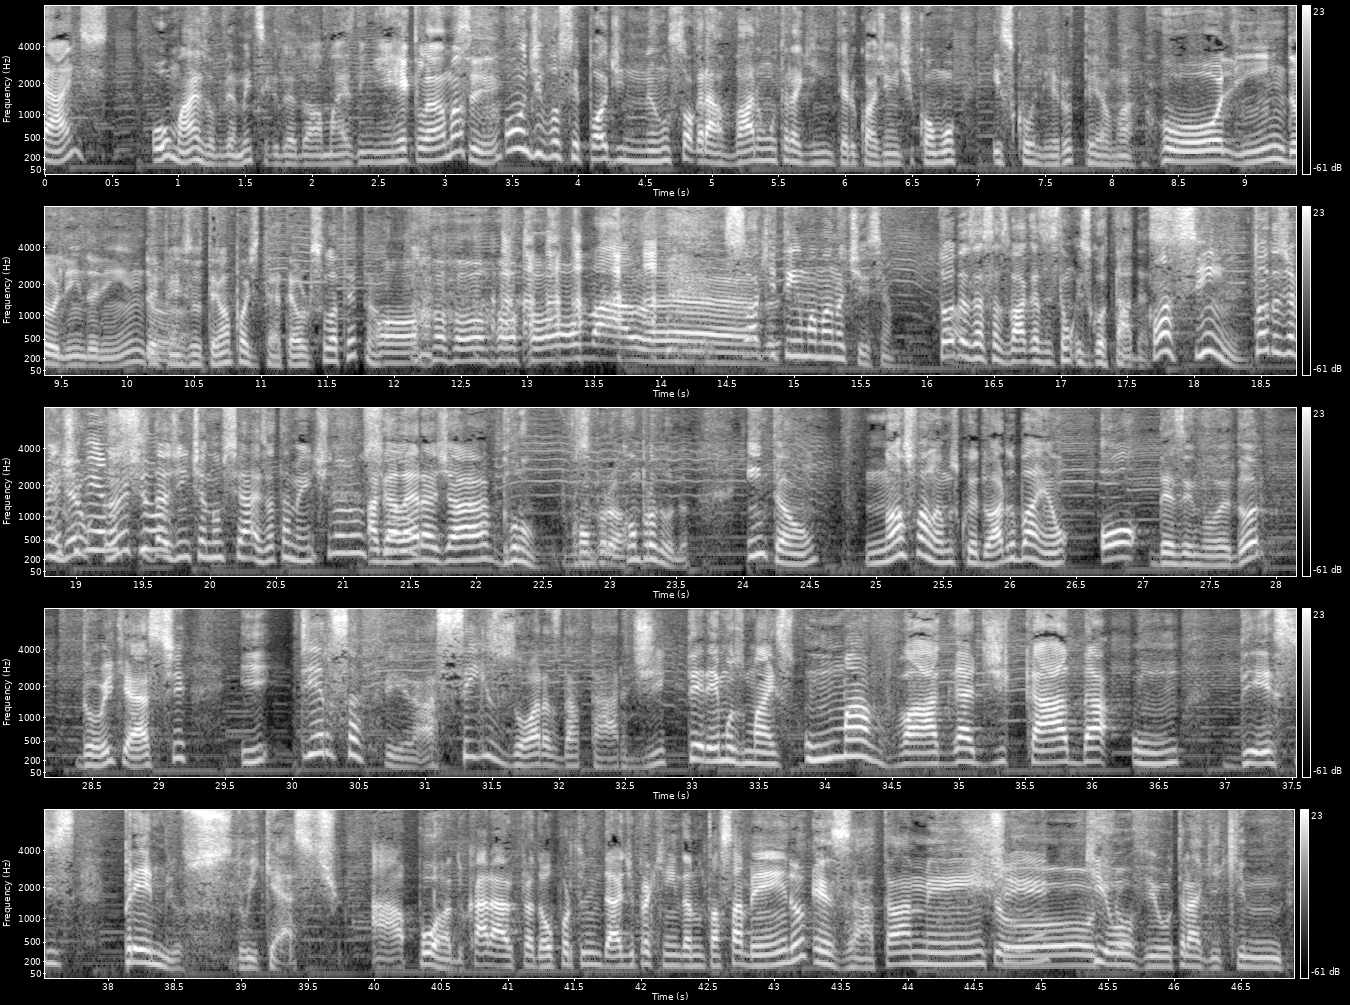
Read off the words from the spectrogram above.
Ou mais, obviamente, se quiser dar mais, ninguém reclama. Sim. Onde você pode não só gravar um Ultra Geek inteiro com a gente, como escolher o tema. Ô, lindo, lindo, lindo. Depende do tema, pode ter até Úrsula Tetão. Oh, oh, malandro. Só que tem uma má notícia. Todas essas vagas estão esgotadas. Como assim? Todas já A venderam antes da gente anunciar, exatamente. anunciou. A galera já blum, Comprou. comprou tudo. Então, nós falamos com o Eduardo Baião, o desenvolvedor do WeCast, e terça-feira, às 6 horas da tarde, teremos mais uma vaga de cada um desses prêmios do WeCast. Ah, porra, do caralho, pra dar oportunidade pra quem ainda não tá sabendo. Exatamente. Show, que show. ouviu o Trageek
